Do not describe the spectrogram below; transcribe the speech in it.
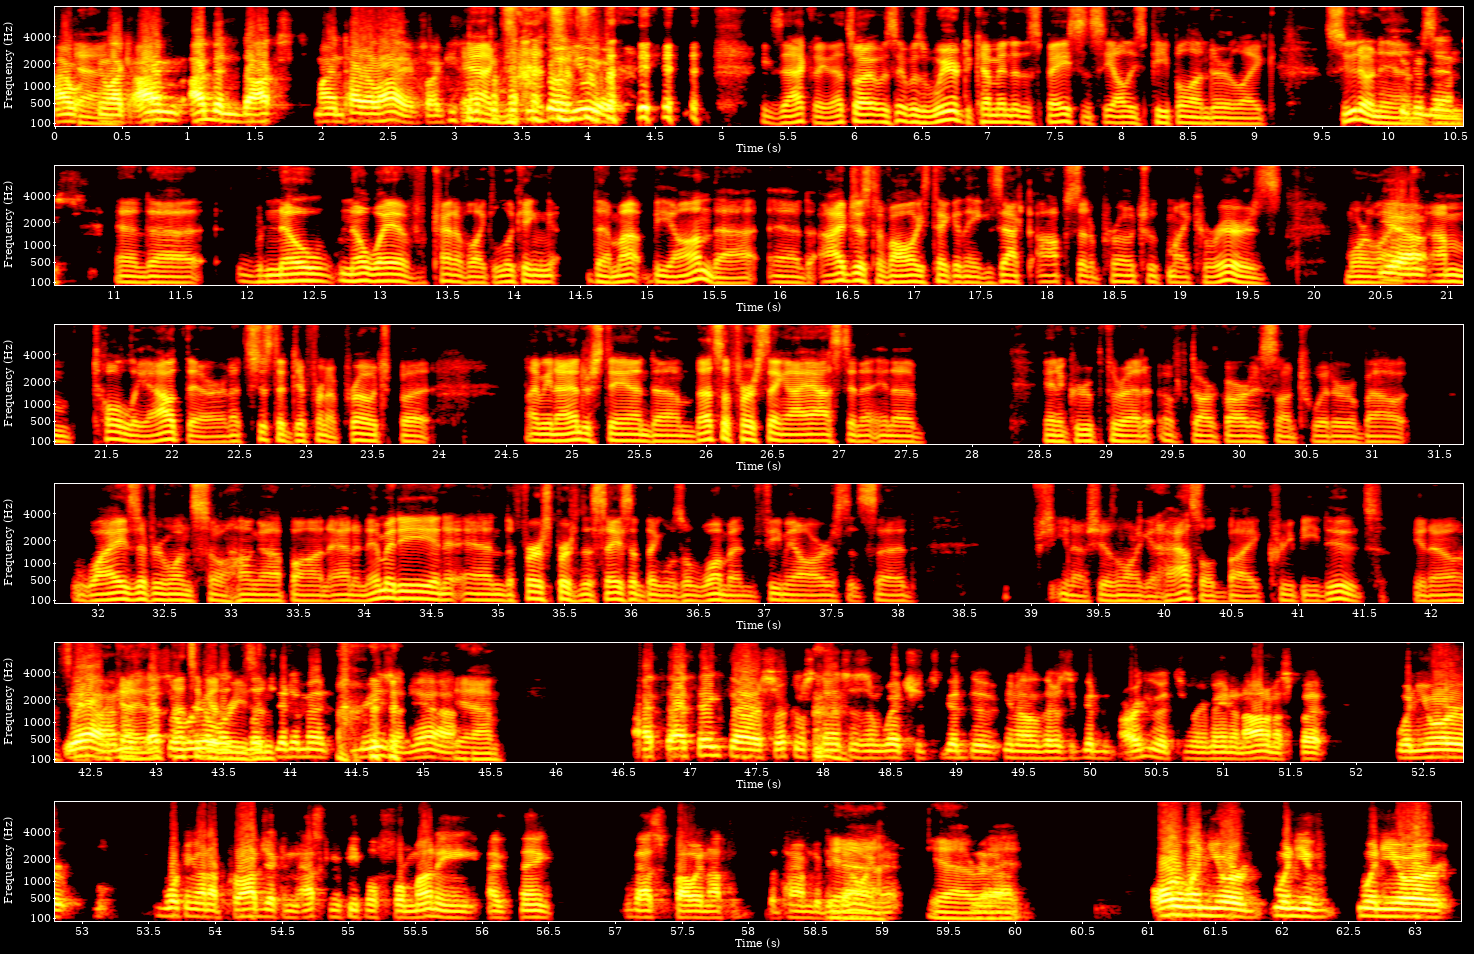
i Yeah. you know, like i'm i've been doxxed my entire life like Yeah, exactly. so you. exactly. That's why it was it was weird to come into the space and see all these people under like pseudonyms, and Pseudonyms. and uh no no way of kind of like looking them up beyond that and i just have always taken the exact opposite approach with my careers more like Yeah. i'm totally out there and it's just a different approach but i mean i understand um that's the first thing i asked in a in a in a group thread of dark artists on twitter about why is everyone so hung up on anonymity? And and the first person to say something was a woman female artist that said you know she doesn't want to get hassled by creepy dudes you know? It's like, yeah and okay, that's, that- that's, that's a real good reason. legitimate reason yeah. Yeah I, th- I think there are circumstances in which it's good to, you know, there's a good argument to remain anonymous. But when you're working on a project and asking people for money, I think that's probably not the, the time to be Yeah, doing it. yeah you know. right Or when you're when you've when you're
